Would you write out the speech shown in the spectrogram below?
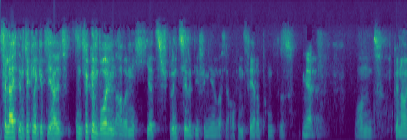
vielleicht Entwickler gibt, die halt entwickeln wollen, aber nicht jetzt Sprintziele definieren, was ja auch ein fairer Punkt ist. Ja. Und genau,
